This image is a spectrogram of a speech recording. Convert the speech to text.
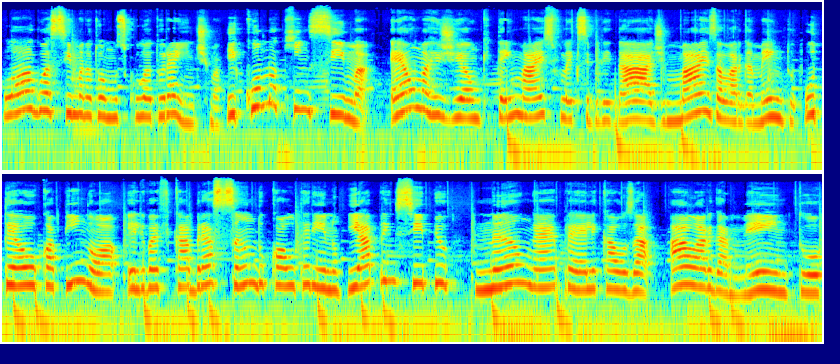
logo acima da tua musculatura íntima. E como aqui em cima é uma região que tem mais flexibilidade, mais alargamento, o teu copinho, ó, ele vai ficar abraçando o colo uterino. E a princípio não é para ele causar alargamento,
